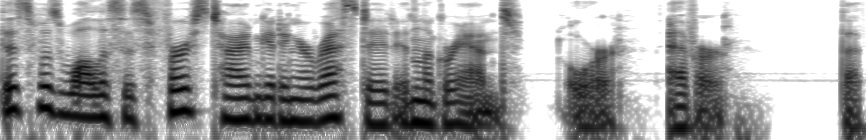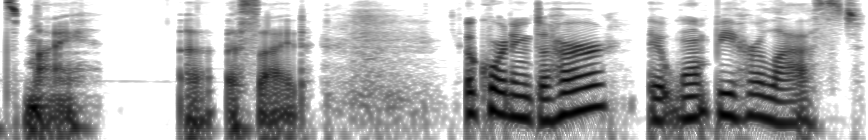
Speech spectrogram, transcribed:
This was Wallace's first time getting arrested in La Grande, or ever. That's my uh, aside. According to her, it won't be her last.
